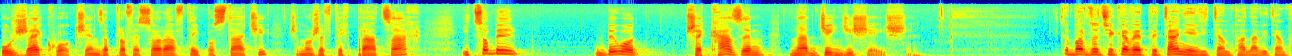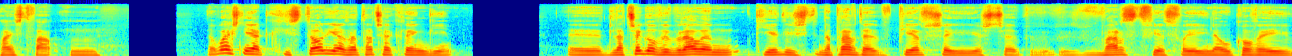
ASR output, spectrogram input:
urzekło księdza profesora w tej postaci, czy może w tych pracach, i co by było przekazem na dzień dzisiejszy? To bardzo ciekawe pytanie. Witam pana, witam państwa. No właśnie, jak historia zatacza kręgi, y, dlaczego wybrałem kiedyś, naprawdę w pierwszej jeszcze warstwie swojej naukowej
